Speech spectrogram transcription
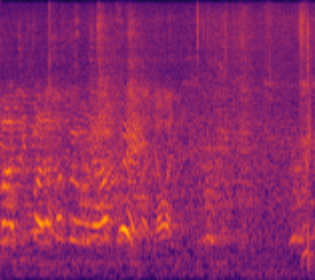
Maxi, para esa huevonada, pues. Ya vaya.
